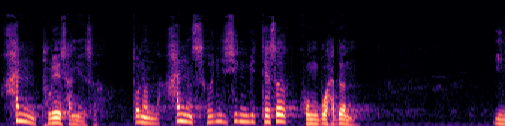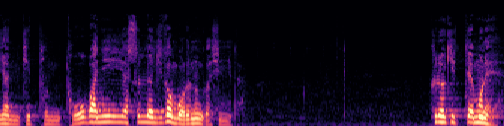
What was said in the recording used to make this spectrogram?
한 불회상에서 또는 한 선지식 밑에서 공부하던 인연 깊은 도반이었을는지도 모르는 것입니다. 그러기 때문에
